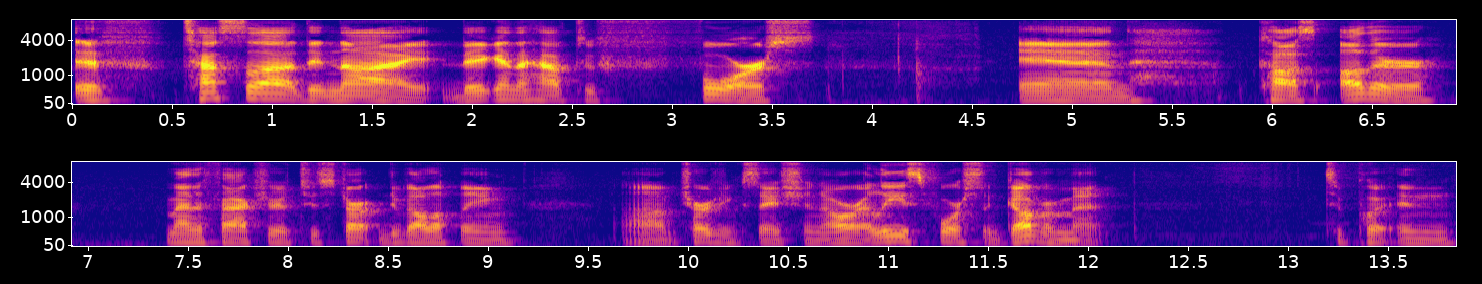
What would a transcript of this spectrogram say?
if Tesla deny, they're gonna have to force and cause other manufacturers to start developing um, charging station or at least force the government to put in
